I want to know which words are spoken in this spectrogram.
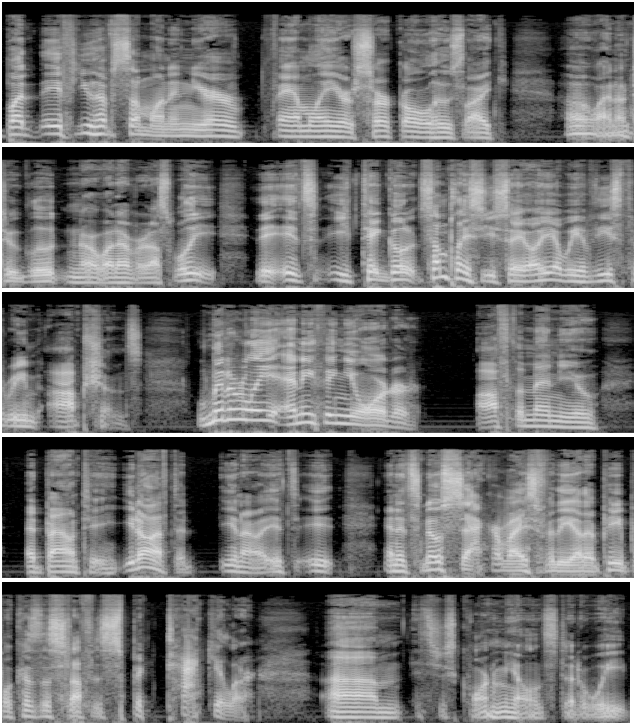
but if you have someone in your family or circle who's like, oh, I don't do gluten or whatever else, well, it's you take go some places you say, oh yeah, we have these three options. Literally anything you order off the menu at Bounty, you don't have to, you know, it's it, and it's no sacrifice for the other people because the stuff is spectacular. Um, it's just cornmeal instead of wheat.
